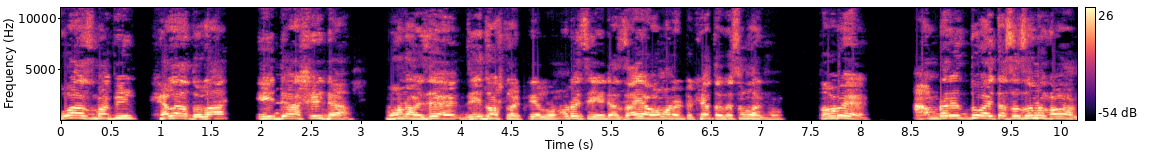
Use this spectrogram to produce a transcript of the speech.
ওয়াজ মাহফিল খেলাধুলা এইটা সেইটা মনে হয় যে যে দশ লাখ টাকা লোন উঠেছে এটা যাই আমার একটু খেতে বেতন লাগবো। তবে আমরা দোয়াইতেছে জনগণ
